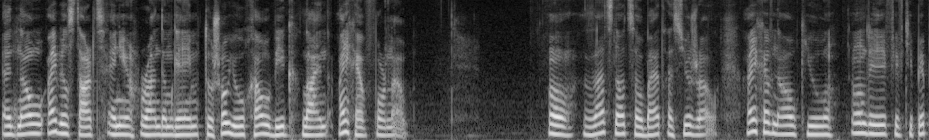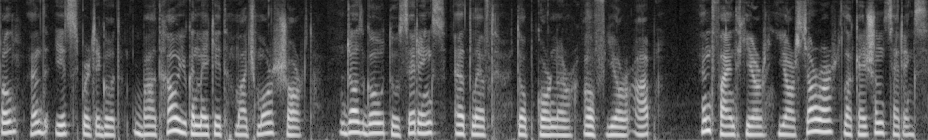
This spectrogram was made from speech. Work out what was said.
And now I will start any random game to show you how big line I have for now. Oh, that's not so bad as usual. I have now queue only 50 people and it's pretty good. But how you can make it much more short? Just go to settings at left top corner of your app and find here your server location settings.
